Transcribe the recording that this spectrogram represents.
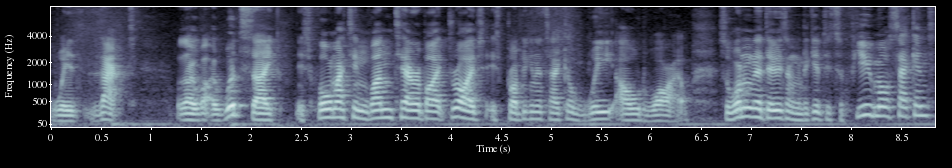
with that. Although what I would say is formatting one terabyte drives is probably going to take a wee old while. So what I'm going to do is I'm going to give this a few more seconds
